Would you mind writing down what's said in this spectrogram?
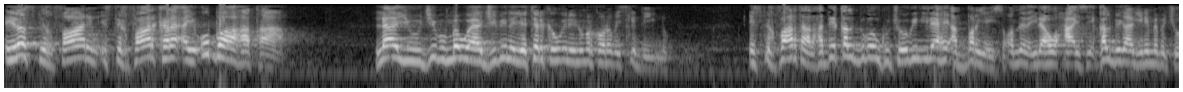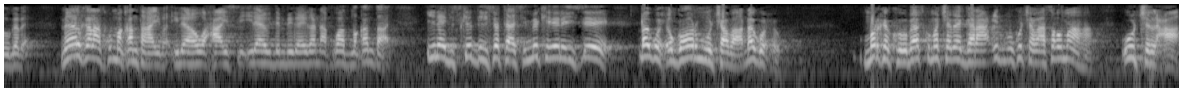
ila istikfaarin istikfaar kale ay u baahataa. Laa yuujibu ma waajibinayo tarkow inaynu marka horeba iska dayno istikfaartaada haddii qalbigoonku joogin ilaahay aad baryayso. Od leeda ilah waxaa isi qalbigaagiina maba joogaba. Meel kale aad ku maqan tahayba ilaah waxaa isi ilaahu dembiga iga maqan tahay. Inaad iska dayso ma keenayse dhaguxu goormuu jabaa dhaguxu. Marka koobaad kuma jabee garaacid buu ku jabaa saw maaha wuu jilcaa.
